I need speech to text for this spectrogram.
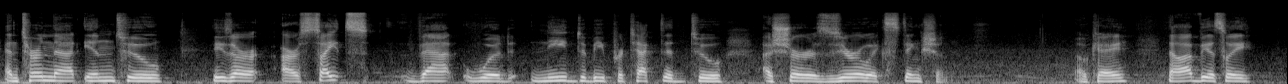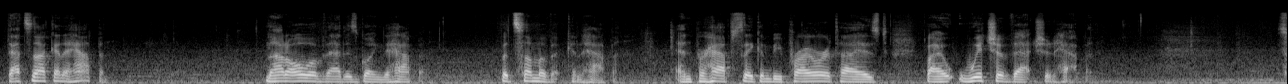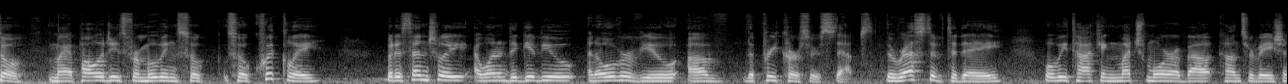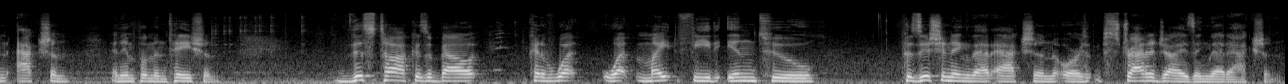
and turn that into, these are, are sites that would need to be protected to assure zero extinction. Okay? Now, obviously, that's not going to happen. Not all of that is going to happen, but some of it can happen. And perhaps they can be prioritized by which of that should happen. So, my apologies for moving so, so quickly, but essentially, I wanted to give you an overview of the precursor steps. The rest of today, we'll be talking much more about conservation action and implementation. This talk is about kind of what, what might feed into positioning that action or strategizing that action.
